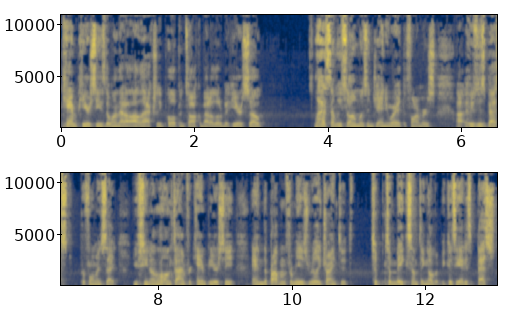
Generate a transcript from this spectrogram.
Cam Piercy is the one that I'll, I'll actually pull up and talk about a little bit here. So Last time we saw him was in January at the Farmers. Uh, was his best performance that you've seen in a long time for Cam Piercy. And the problem for me is really trying to to, to make something of it because he had his best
